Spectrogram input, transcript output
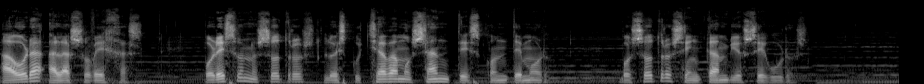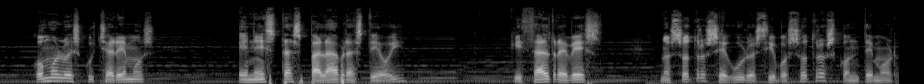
ahora a las ovejas. Por eso nosotros lo escuchábamos antes con temor, vosotros en cambio seguros. ¿Cómo lo escucharemos en estas palabras de hoy? Quizá al revés, nosotros seguros y vosotros con temor.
